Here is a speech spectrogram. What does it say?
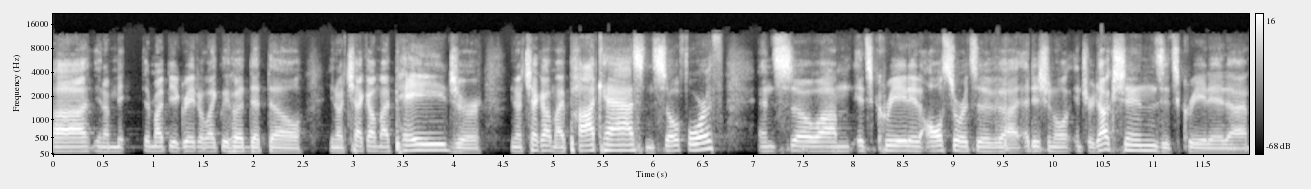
Uh, you know m- there might be a greater likelihood that they'll you know check out my page or you know check out my podcast and so forth. And so um, it's created all sorts of uh, additional introductions. It's created uh,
